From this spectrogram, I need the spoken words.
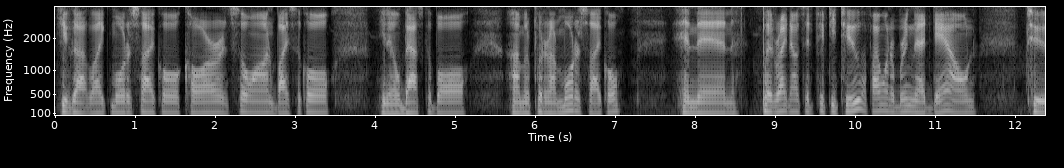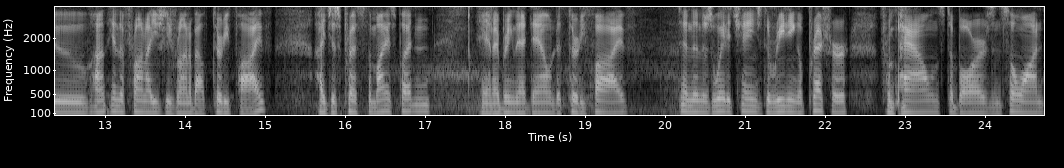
You've got like motorcycle, car, and so on, bicycle, you know, basketball. I'm gonna put it on motorcycle. And then, but right now it's at 52. If I wanna bring that down to, in the front, I usually run about 35. I just press the minus button and I bring that down to 35 and then there's a way to change the reading of pressure from pounds to bars and so on,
